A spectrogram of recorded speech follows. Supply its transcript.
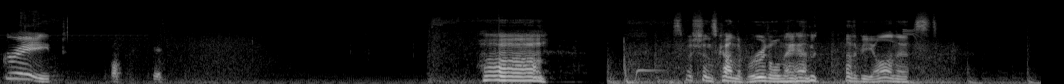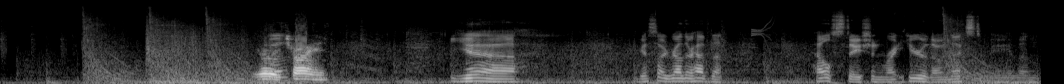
Great! Uh, this mission's kind of brutal, man. Gotta be honest. Really Uh, trying. Yeah. I guess I'd rather have the health station right here, though, next to me than.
